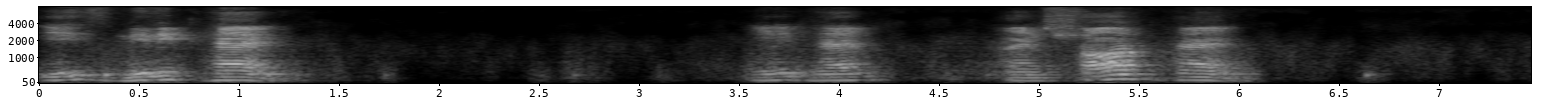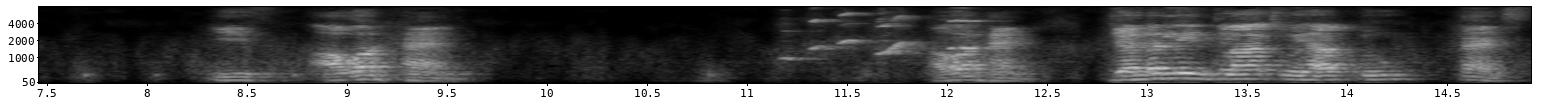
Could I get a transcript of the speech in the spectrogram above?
is minute hand, minute hand, and short hand is hour hand. Hour hand. Generally in clocks we have two hands.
